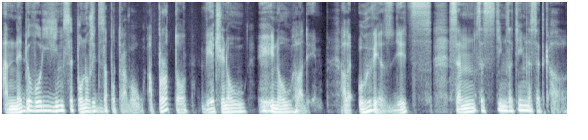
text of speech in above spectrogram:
a nedovolí jim se ponořit za potravou a proto většinou hynou hlady. Ale u hvězdic jsem se s tím zatím nesetkal.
